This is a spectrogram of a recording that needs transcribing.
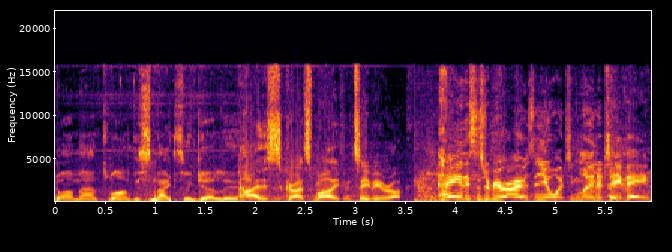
you? I'm Antoine. This is Max Vangeli. Hi, this is Grant Smillie from TV Rock. Hey, this is Ruby Rose, and you're watching Luna TV.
